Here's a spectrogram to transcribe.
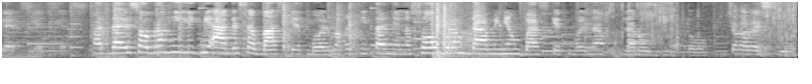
gets, gets. At dahil sobrang hilig ni Aga sa basketball, makikita niyo na sobrang dami niyang basketball na laro dito. Tsaka wrestling.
